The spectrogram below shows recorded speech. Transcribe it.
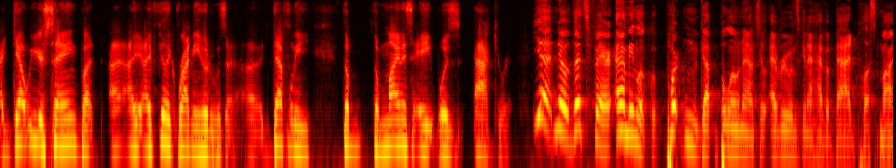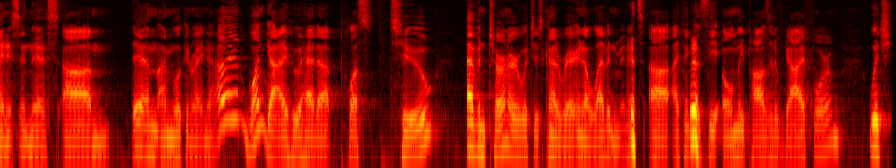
I get what you're saying, but I, I, feel like Rodney Hood was a, a definitely the the minus eight was accurate. Yeah, no, that's fair. And I mean, look, look, Portland got blown out, so everyone's going to have a bad plus minus in this. Um, yeah, I'm, I'm looking right now. Oh, they had one guy who had a plus two, Evan Turner, which is kind of rare in 11 minutes. Uh, I think that's the only positive guy for him, which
